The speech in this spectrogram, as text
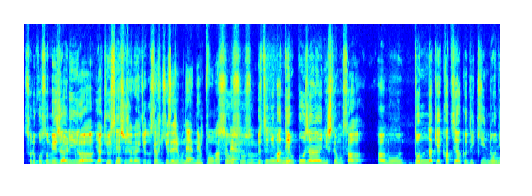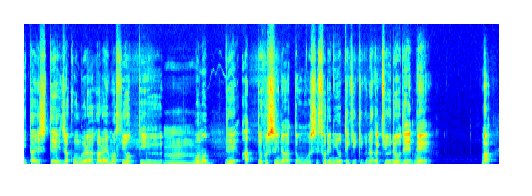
それこそメジャーリーガー野球選手じゃないけどさ。野球選手もね年俸があってそうねそうそう、ん。別にまあ年俸じゃないにしてもさあのどんだけ活躍できんのに対してじゃあこんぐらい払いますよっていううん。ものであってほしいなって思うしそれによって結局なんか給料でねまあ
